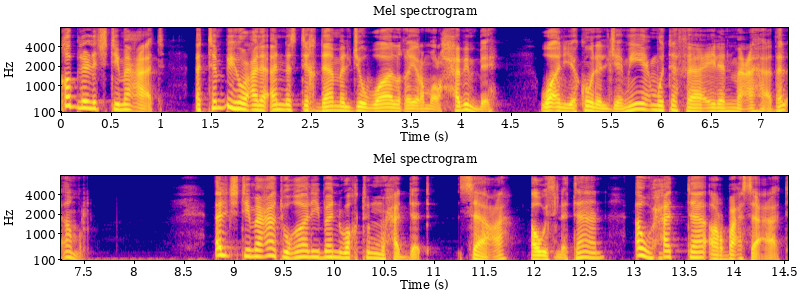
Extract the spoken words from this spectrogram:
قبل الاجتماعات التنبيه على أن استخدام الجوال غير مرحب به، وأن يكون الجميع متفاعلا مع هذا الأمر. الاجتماعات غالبا وقت محدد، ساعة أو اثنتان أو حتى أربع ساعات.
